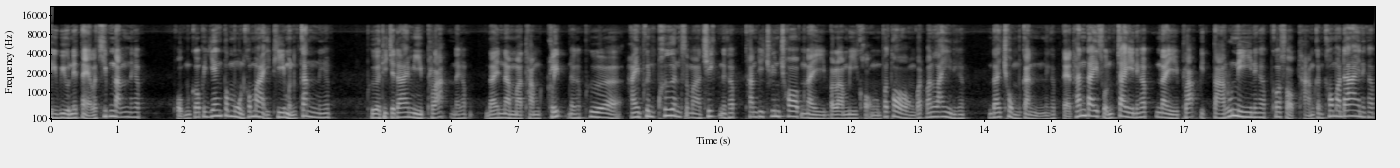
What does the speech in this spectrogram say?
รีวิวในแต่ละคลิปนั้นนะครับผมก็ไปแย่งประมูลเข้ามาอีกทีเหมือนกันนะครับ เพื่อที่จะได้มีพระนะครับได้นำมาทำคลิปนะครับเพื่อให้เพื่อนๆสมาชิกนะครับท่านที่ชื่นชอบในบารมีของหลวงพ่อทองวัดบ้านไร่นะครับได้ชมกันนะครับแต่ท่านใดสนใจนะครับในพระปิดตารุ่นนี้นะครับก็สอบถามกันเข้ามาได้นะครับ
